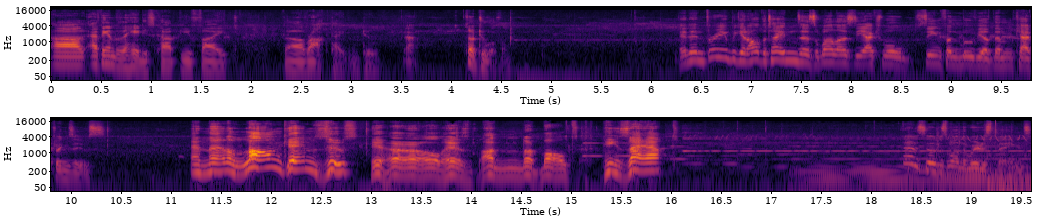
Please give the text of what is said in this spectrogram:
uh, at the end of the Hades Cup. You fight the Rock Titan too. Yeah. So two of them. And in 3, we get all the Titans as well as the actual scene from the movie of them capturing Zeus. And then along came Zeus. He hurled his thunderbolts. He zapped. And so just one of the weirdest things.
